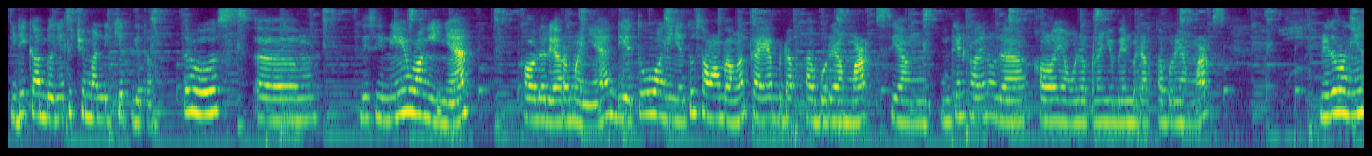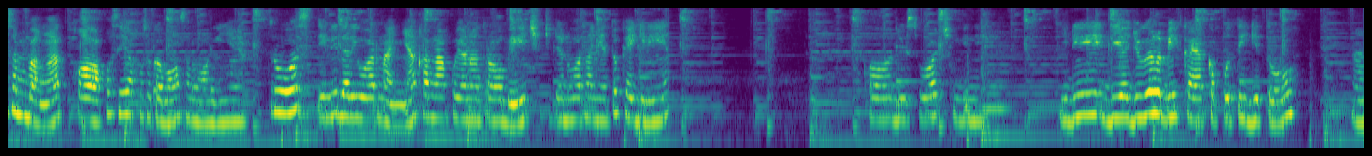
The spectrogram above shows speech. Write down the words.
Jadi kabelnya tuh cuma dikit gitu. Terus um, di sini wanginya kalau dari aromanya dia tuh wanginya tuh sama banget kayak bedak tabur yang Marks yang mungkin kalian udah kalau yang udah pernah nyobain bedak tabur yang Marks ini tuh wanginya sama banget. Kalau aku sih aku suka banget sama wanginya. Terus ini dari warnanya karena aku yang natural beige dan warnanya tuh kayak gini. Kalau di swatch gini. Jadi dia juga lebih kayak ke putih gitu. Nah.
